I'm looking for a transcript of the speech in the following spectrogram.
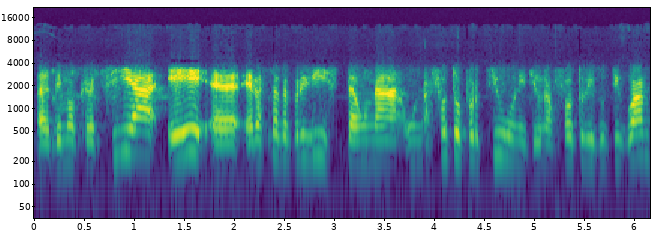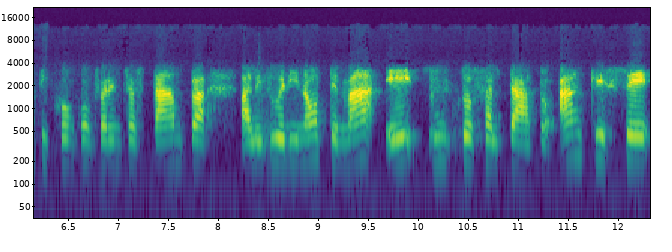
eh, democrazia e eh, era stata prevista una, una photo opportunity, una foto di tutti quanti con conferenza stampa alle due di notte, ma è tutto saltato, anche se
